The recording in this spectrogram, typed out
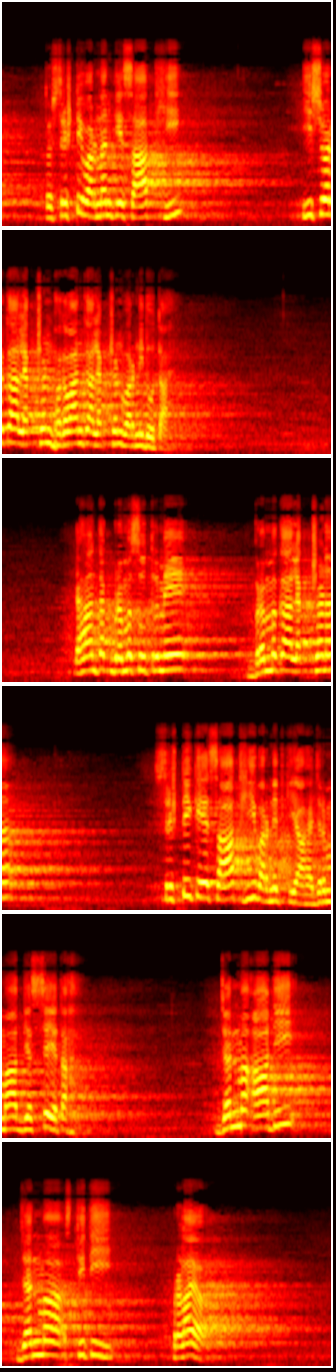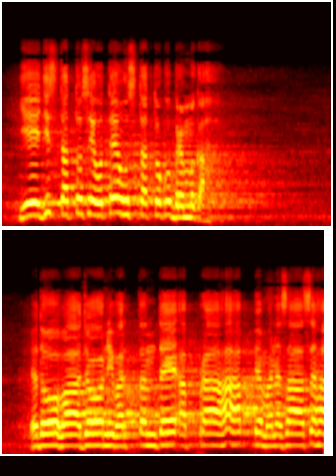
तो सृष्टि वर्णन के साथ ही ईश्वर का लक्षण, भगवान का लक्षण वर्णित होता है। यहाँ तक ब्रह्म सूत्र में ब्रह्म का लक्षण सृष्टि के साथ ही वर्णित किया है। जन्माद्यस्य यत। जन्म आदि, जन्म स्थिति, प्रलय ये जिस तत्व से होते हैं, उस तत्व को ब्रह्म कहा। यदो वाजो निवर्तन्ते अप्राप्य मनसा सह।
